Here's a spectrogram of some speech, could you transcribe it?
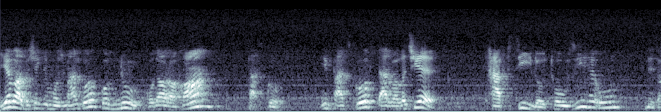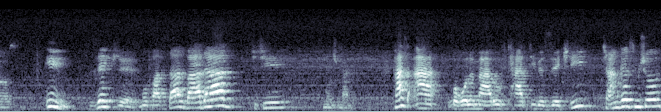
یه بار به شکل مجمل گفت گفت نو خدا را خان پس گفت. این پس گفت در واقع چیه؟ تفصیل و توضیح اون نداست این ذکر مفصل بعد از چی چی؟ مجمله پس با قول معروف ترتیب ذکری چند قسم شد؟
